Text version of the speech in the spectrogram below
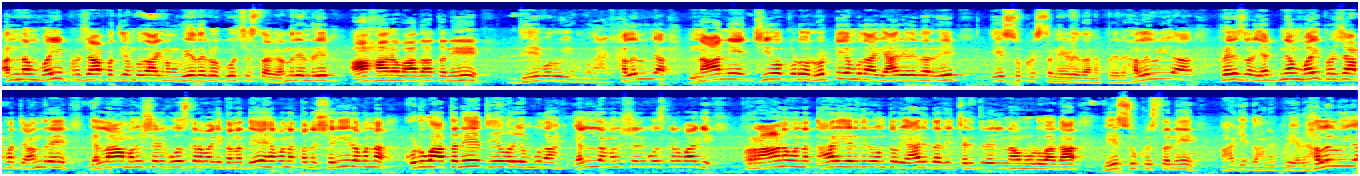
ಅನ್ನಂ ವೈ ಪ್ರಜಾಪತಿ ಎಂಬುದಾಗಿ ನಮ್ಮ ವೇದಗಳು ಘೋಷಿಸ್ತವೆ ಅಂದ್ರೇನ್ರಿ? ಆಹಾರವಾದಾತನೇ ದೇವರು ಎಂಬುದಾಗಿ. ಹಲಲುಯ್ಯ ನಾನೇ ಜೀವ ಕೊಡುವ ರೊಟ್ಟಿ ಎಂಬುದಾಗಿ ಯಾರು ಹೇಳಿದಾರ್ರಿ? ಯೇಸು ಕ್ರಿಸ್ತನ ಹೇಳಿದಾನೆ ಪ್ರೇರೆ ಹಲಲುಯ್ಯ ಪ್ರೇಸ್ ಯಜ್ಞಂ ವೈ ಪ್ರಜಾಪತಿ. ಅಂದರೆ ಎಲ್ಲ ಮನುಷ್ಯರಿಗೋಸ್ಕರವಾಗಿ ತನ್ನ ದೇಹವನ್ನು, ತನ್ನ ಶರೀರವನ್ನು ಕೊಡುವಾತನೇ ದೇವರು ಎಂಬುದಾಗಿ. ಎಲ್ಲ ಮನುಷ್ಯರಿಗೋಸ್ಕರವಾಗಿ ಪ್ರಾಣವನ್ನು ದಾರಿ ಎರೆದಿರುವಂಥವ್ರು ಯಾರಿದ್ದಾರೆ ಈ ಚರಿತ್ರೆಯಲ್ಲಿ ನಾವು ನೋಡುವಾಗ? ಯೇಸು ಕ್ರಿಸ್ತನೇ ಆಗಿದ್ದಾನೆ ಪ್ರೇಯರ್. ಹಲಲುಯ್ಯ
